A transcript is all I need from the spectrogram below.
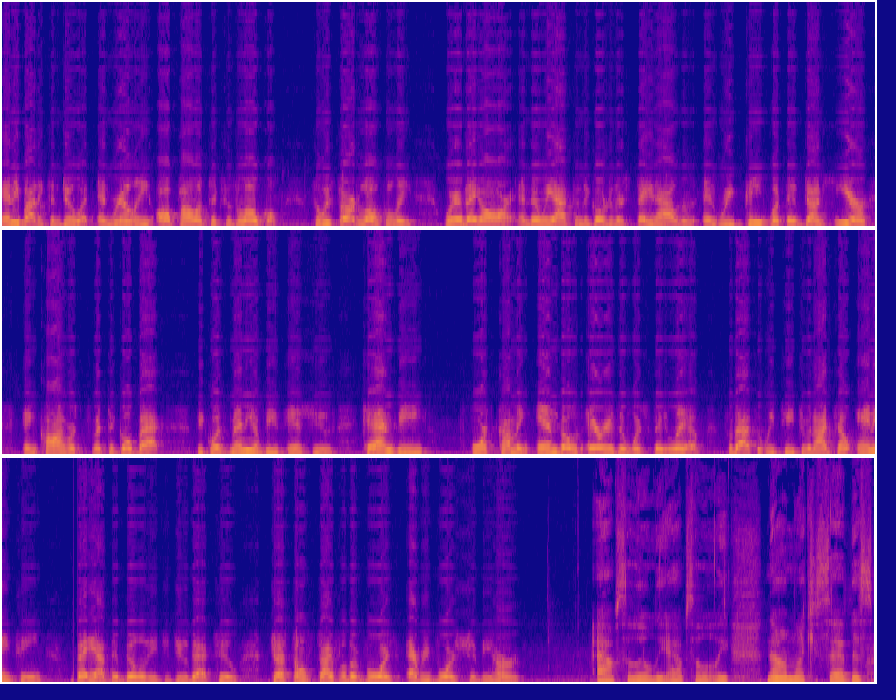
anybody can do it. And really, all politics is local. So we start locally where they are. And then we ask them to go to their state houses and repeat what they've done here in Congress but to go back because many of these issues can be forthcoming in those areas in which they live. So that's what we teach them, and I tell any teen they have the ability to do that too. Just don't stifle their voice. Every voice should be heard. Absolutely, absolutely. Now, um, like you said, this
